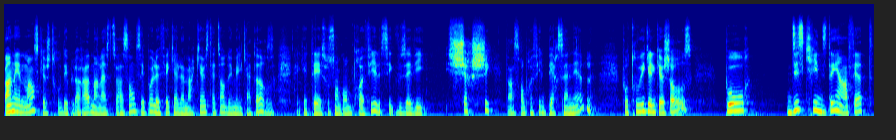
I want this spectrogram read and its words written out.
honnêtement, ce que je trouve déplorable dans la situation, c'est pas le fait qu'elle a marqué un statut en 2014, qu'elle était sur son compte profil, c'est que vous avez cherché dans son profil personnel pour trouver quelque chose pour discréditer, en fait,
